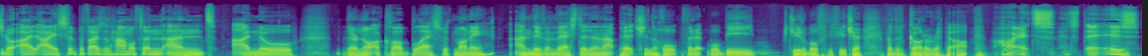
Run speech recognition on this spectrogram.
You know, I, I sympathise with Hamilton, and I know they're not a club blessed with money, and they've invested in that pitch in the hope that it will be durable for the future. But they've got to rip it up. Oh, it's it's it is.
